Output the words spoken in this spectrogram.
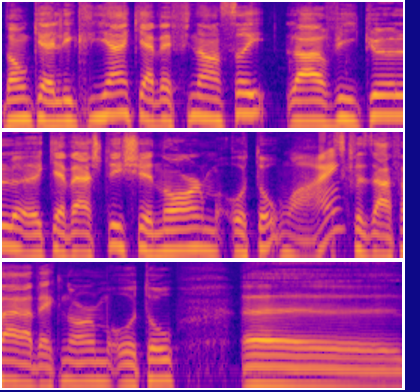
Donc, euh, les clients qui avaient financé leur véhicule, euh, qui avaient acheté chez Norm Auto, parce qu'ils faisaient affaire avec Norm Auto. euh,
